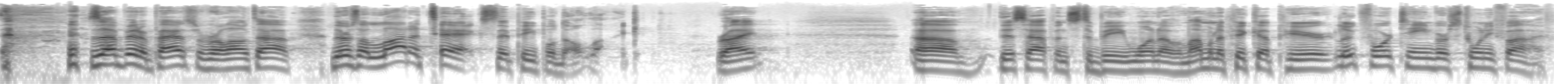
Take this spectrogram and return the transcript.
as I've been a pastor for a long time, there's a lot of texts that people don't like, right? Uh, this happens to be one of them. I'm going to pick up here Luke 14, verse 25.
